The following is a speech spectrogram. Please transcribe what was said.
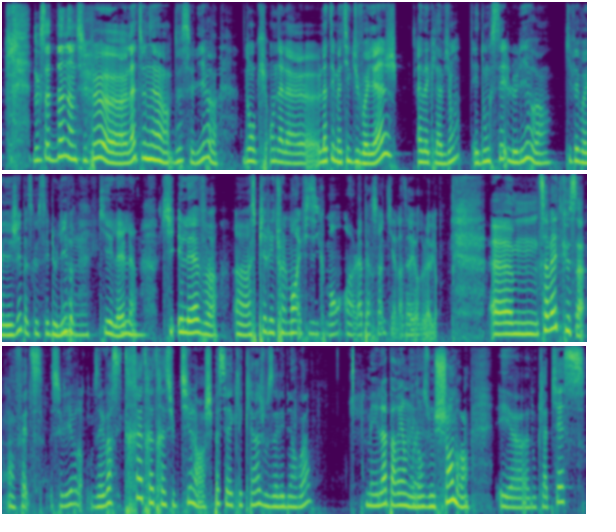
Donc ça te donne un petit peu euh, la teneur de ce livre. Donc on a la, la thématique du voyage avec l'avion, et donc c'est le livre qui fait voyager parce que c'est le livre Mm. qui est l'aile, qui élève euh, spirituellement et physiquement euh, la personne qui est à l'intérieur de l'avion. Euh, ça va être que ça, en fait. Ce livre, vous allez voir, c'est très très très subtil. Alors, je sais pas si avec l'éclairage vous allez bien voir, mais là, pareil, on est Ouais. dans une chambre et euh, donc la pièce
